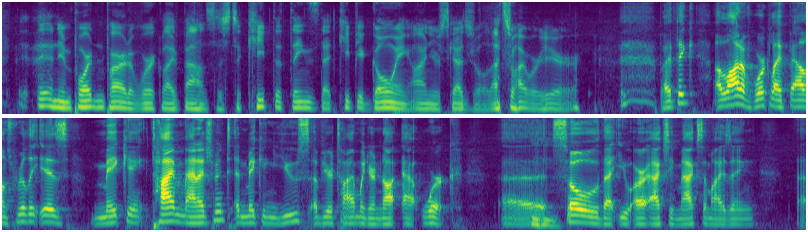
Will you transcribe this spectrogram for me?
an important part of work life balance is to keep the things that keep you going on your schedule. That's why we're here. But I think a lot of work life balance really is making time management and making use of your time when you're not at work. uh, Mm-hmm. so that you are actually maximizing uh,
